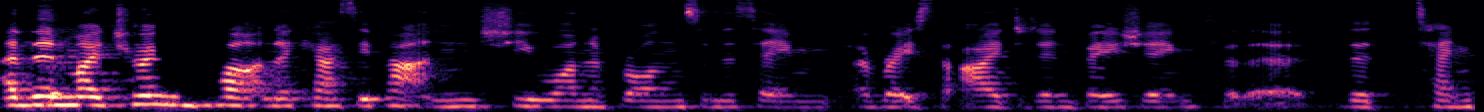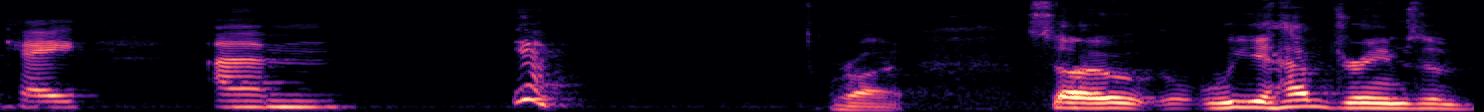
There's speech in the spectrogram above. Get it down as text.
And then my training partner Cassie Patten, she won a bronze in the same race that I did in Beijing for the the 10k. Um, yeah. Right. So we have dreams of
